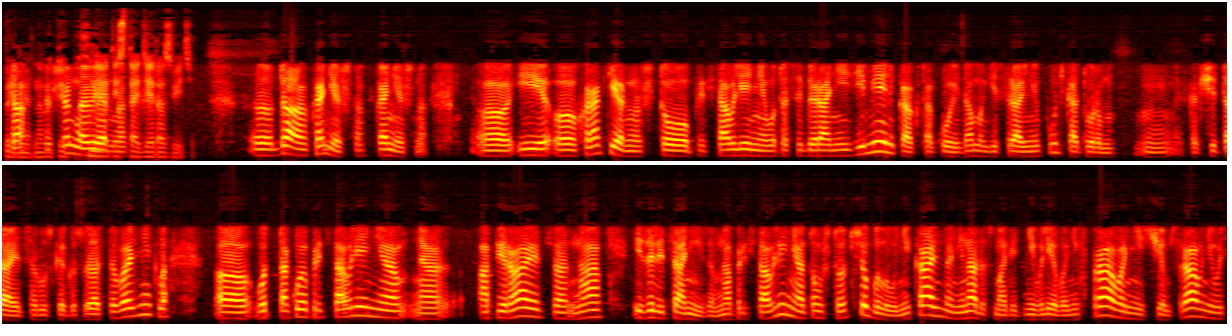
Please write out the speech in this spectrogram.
примерно да, в этой, эпохе, на этой стадии развития. Э, да, конечно, конечно. Э, и э, характерно, что представление вот о собирании земель, как такой да, магистральный путь, которым, как считается, русское государство возникло, вот такое представление опирается на изоляционизм, на представление о том, что все было уникально, не надо смотреть ни влево, ни вправо, ни с чем сравнивать.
